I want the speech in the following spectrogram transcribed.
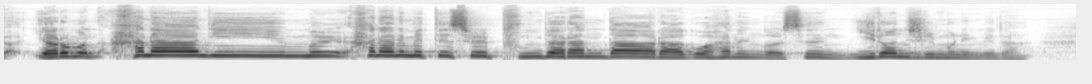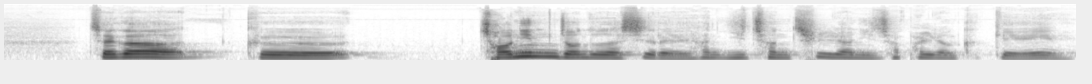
그러니까 여러분 하나님을 하나님의 뜻을 분별한다라고 하는 것은 이런 질문입니다. 제가 그 전임 전도사 시절에 한 2007년, 2008년 그때에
